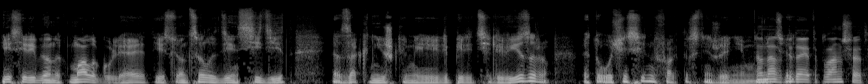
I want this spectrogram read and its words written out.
Если ребенок мало гуляет, если он целый день сидит за книжками или перед телевизором, это очень сильный фактор снижения иммунитета. Но у нас беда это планшет.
